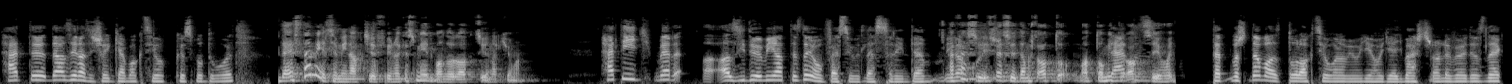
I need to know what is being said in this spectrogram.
Hát, de azért az is inkább akcióközpontú volt. De ezt nem érzem én akciófilmnek, ezt miért gondolod akciónak, Juma? Hát így, mert az idő miatt ez nagyon feszült lesz szerintem. Még Hát akkor feszül, is. feszül, de most attól, attól mit De hát akció, hogy Tehát most nem attól akció valami, ugye, hogy egymásra lövöldöznek,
